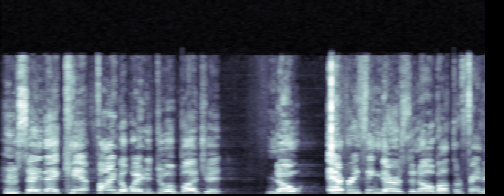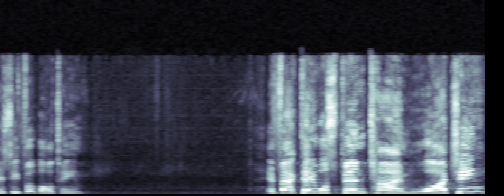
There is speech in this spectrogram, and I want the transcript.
who say they can't find a way to do a budget know everything there is to know about their fantasy football team. In fact, they will spend time watching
